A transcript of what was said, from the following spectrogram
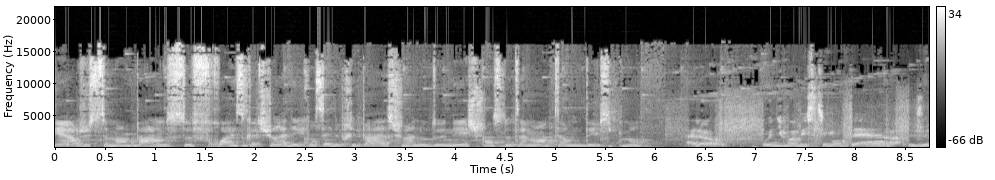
Et alors justement, en parlant de ce froid, est-ce que tu aurais des conseils de préparation à nous donner Je pense notamment en termes d'équipement? Alors, au niveau vestimentaire, je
